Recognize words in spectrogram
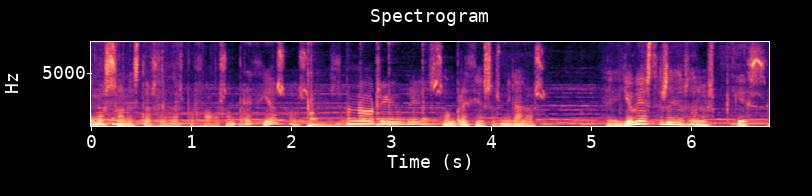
¿Cómo son estos dedos, por favor? Son preciosos. Son horribles. Son preciosos, míralos. Eh, Yo veo estos dedos de los pies,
